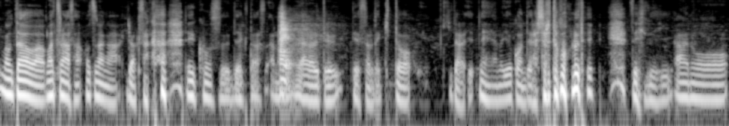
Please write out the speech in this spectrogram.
マウントアワー、松永さん、松永弘明さんが、ね、コースディレクター、あの、はいやられてるですので、きっと、聞いたらね、あの、喜んでらっしゃると思うので、ぜひぜひ、あの、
